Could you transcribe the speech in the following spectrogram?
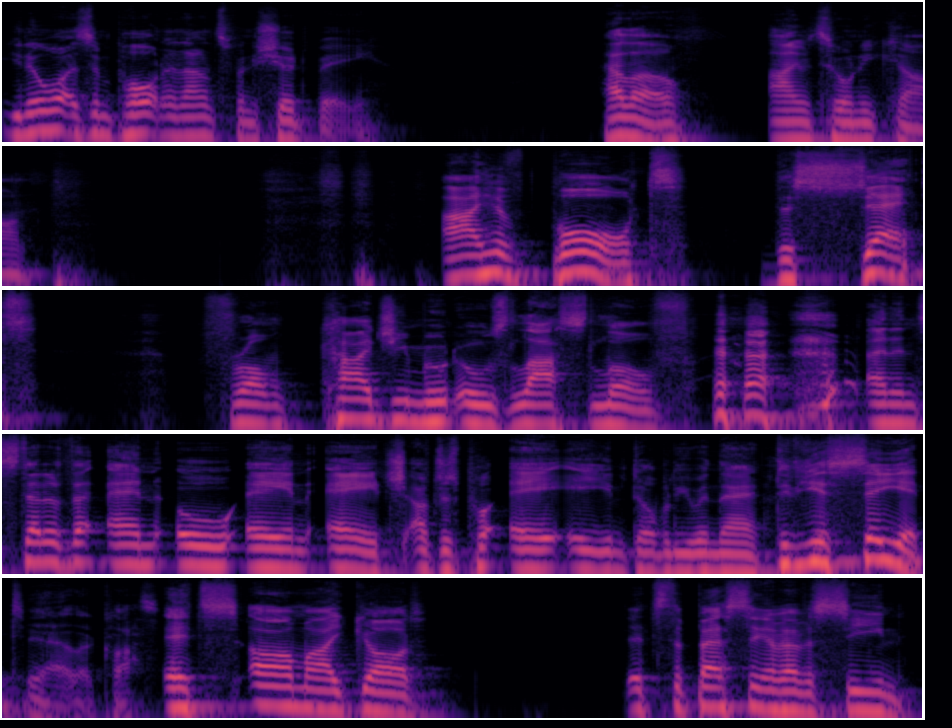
You know what his important announcement should be? Hello, I'm Tony Khan. I have bought the set from Keiji Muto's Last Love. and instead of the N O A and H, I've just put A, E, and W in there. Did you see it? Yeah, look class. It's oh my god. It's the best thing I've ever seen.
